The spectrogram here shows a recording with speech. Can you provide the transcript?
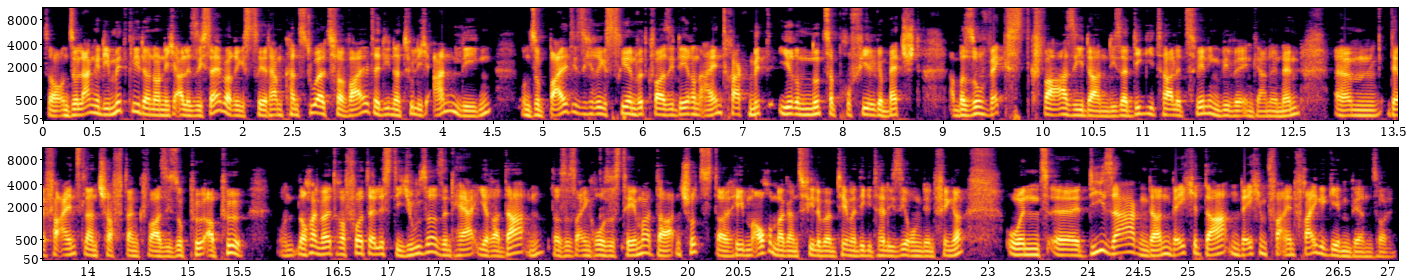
So, und solange die Mitglieder noch nicht alle sich selber registriert haben, kannst du als Verwalter die natürlich anlegen und sobald die sich registrieren, wird quasi deren Eintrag mit ihrem Nutzerprofil gematcht. Aber so wächst quasi dann dieser digitale Zwilling, wie wir ihn gerne nennen, ähm, der Vereinslandschaft dann quasi so peu à peu. Und noch ein weiterer Vorteil ist, die User sind Herr ihrer Daten. Das ist ein großes Thema, Datenschutz. Da heben auch immer ganz viele beim Thema Digitalisierung den Finger. Und äh, die sagen dann, welche Daten welchem Verein freigegeben werden sollen.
